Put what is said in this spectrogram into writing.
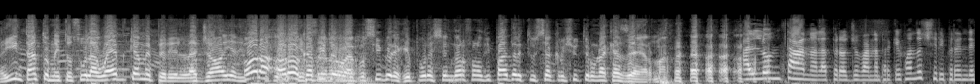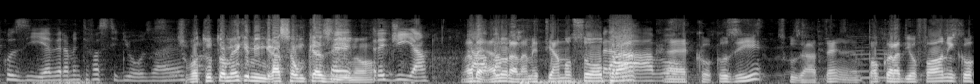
Io intanto metto su la webcam per la gioia di Ora, tutti ora ho capito sono- com'è possibile che pur essendo orfano di padre tu sia cresciuto in una caserma. Allontanala però Giovanna, perché quando ci riprende così è veramente fastidiosa, eh. Soprattutto a me che mi ingrassa un casino. Cioè, regia. Vabbè, brava. allora la mettiamo sopra. Bravo. Ecco, così. Scusate, è poco radiofonico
